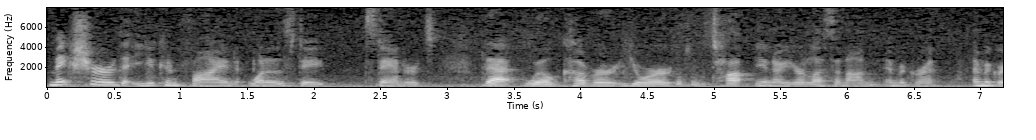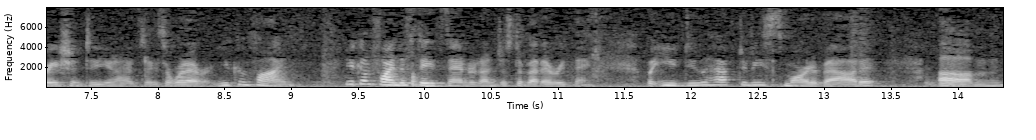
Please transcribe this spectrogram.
Make sure that you can find one of the state standards that will cover your top, you know, your lesson on immigrant immigration to the United States or whatever. You can find you can find a state standard on just about everything, but you do have to be smart about it. Um,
